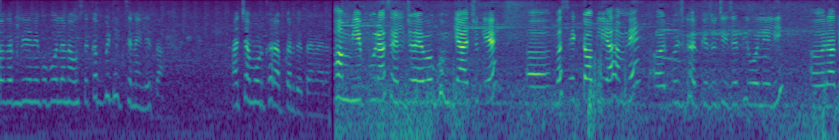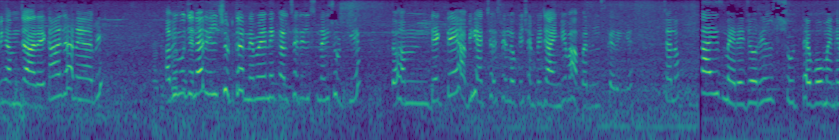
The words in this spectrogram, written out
अगर लेने को बोला ना उससे कभी ठीक से नहीं लेता। अच्छा मूड खराब कर देता है मेरा। हम ये पूरा सेल जो है वो घूम के आ चुके हैं। बस एक टॉप लिया हमने और कुछ घर के जो चीज़ें थी वो ले ली। और अभी हम जा रहे हैं। कहाँ जा रहे हैं अभी? अभी मुझे ना रील शूट करने मैंने कल से रील्स नहीं शूट किए। तो हम देखते हैं, अभी अच्छे से लोकेशन पे जाएँगे, वहाँ पर रील्स करेंगे। चलो। गाइस मेरे जो रील्स शूट थे, वो मैंने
